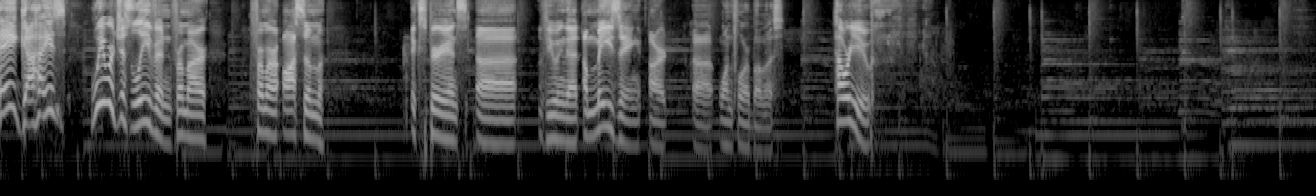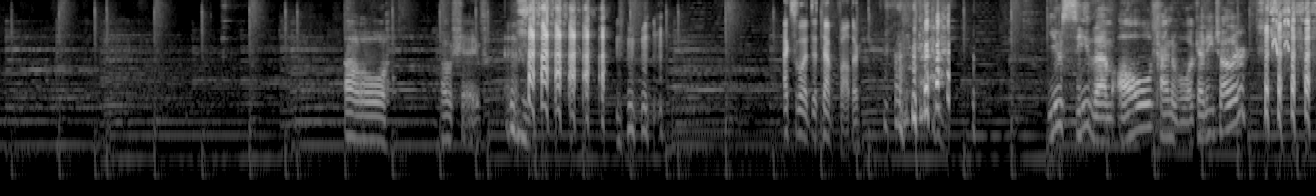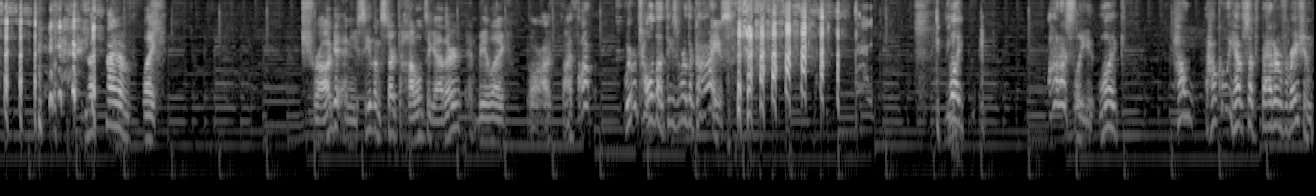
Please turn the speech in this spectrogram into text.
Hey guys, we were just leaving from our from our awesome experience uh, viewing that amazing art uh, one floor above us. How are you? Oh, oh, shave. Excellent attempt, Father. You see them all kind of look at each other. Just kind of like shrug, and you see them start to huddle together and be like, "Oh, I, I thought we were told that these were the guys." like, honestly, like, how how can we have such bad information?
